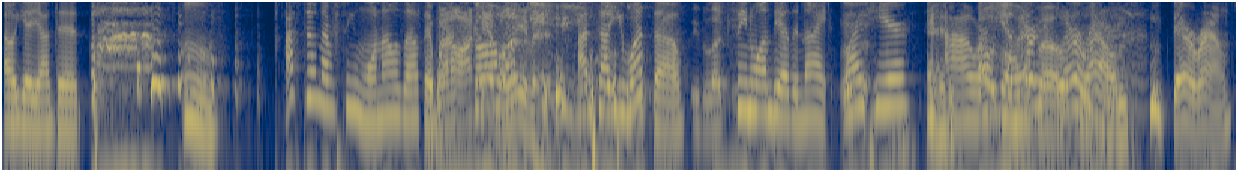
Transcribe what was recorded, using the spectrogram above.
Oh yeah, y'all did. Mm. I still never seen one. I was out there, but Wow, I, I saw can't one. believe it. I tell you what though, lucky. seen one the other night right here in our Oh yeah, they're abode. they're around. they're around.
